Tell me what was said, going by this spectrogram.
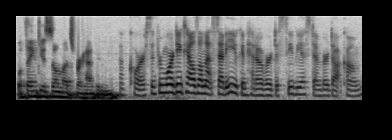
Well, thank you so much for having me. Of course. And for more details on that study, you can head over to cbsdenver.com.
